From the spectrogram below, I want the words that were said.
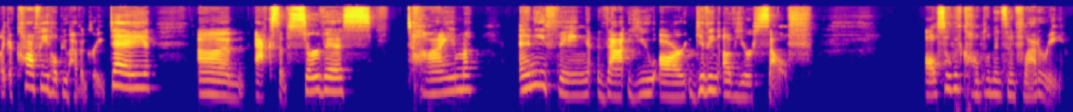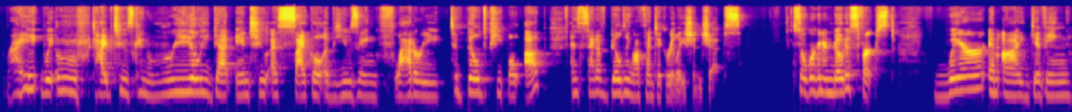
like a coffee. Hope you have a great day. um, acts of service, time, anything that you are giving of yourself. Also, with compliments and flattery, right? We ooh, type twos can really get into a cycle of using flattery to build people up instead of building authentic relationships. So, we're going to notice first where am I giving,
